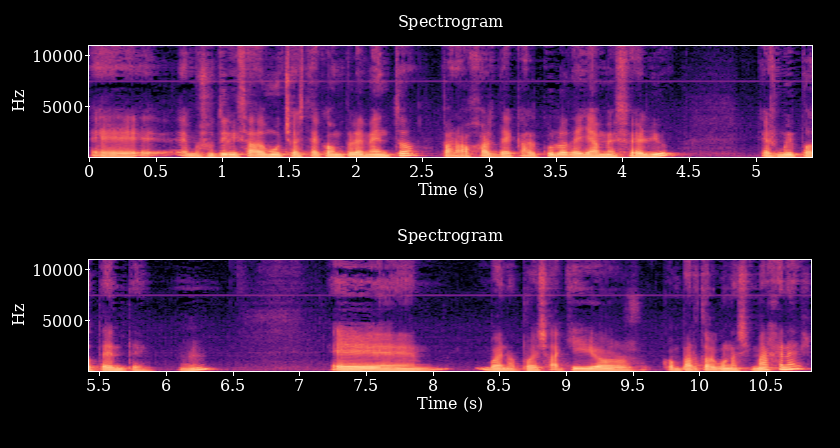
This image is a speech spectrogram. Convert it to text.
eh, hemos utilizado mucho este complemento para hojas de cálculo de Yame que es muy potente. Eh, bueno, pues aquí os comparto algunas imágenes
